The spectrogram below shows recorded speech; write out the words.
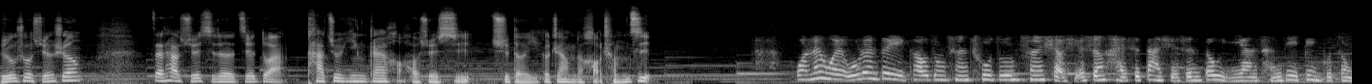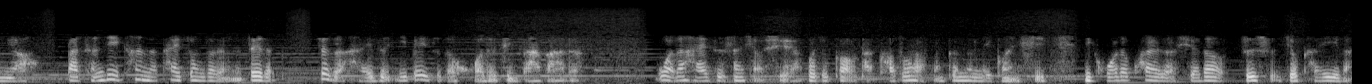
比如说学生，在他学习的阶段。他就应该好好学习，取得一个这样的好成绩。我认为，无论对于高中生、初中生、小学生还是大学生都一样，成绩并不重要。把成绩看得太重的人，这个这个孩子一辈子都活得紧巴巴的。我的孩子上小学，我就告诉他，考多少分根本没关系，你活得快乐，学到知识就可以了。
